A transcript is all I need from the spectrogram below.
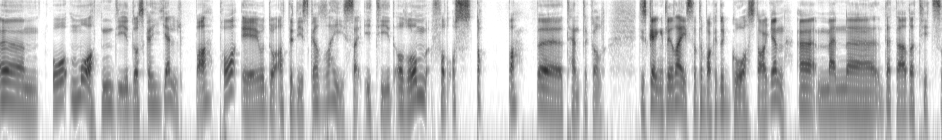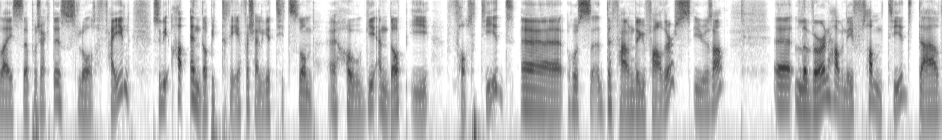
Um, og måten de da skal hjelpe på, er jo da at de skal reise i tid og rom for å stoppe The Tentacle. De skal egentlig reise tilbake til gårsdagen, eh, men eh, dette er det tidsreiseprosjektet slår feil, så de enda opp i tre forskjellige tidsrom. Hogie Hoagie ender opp i fortid eh, hos The Founding Fathers i USA. Uh, Laverne havner i framtid, der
